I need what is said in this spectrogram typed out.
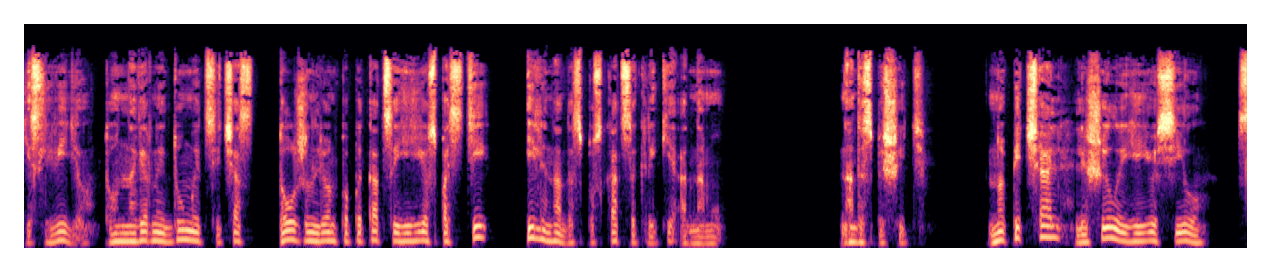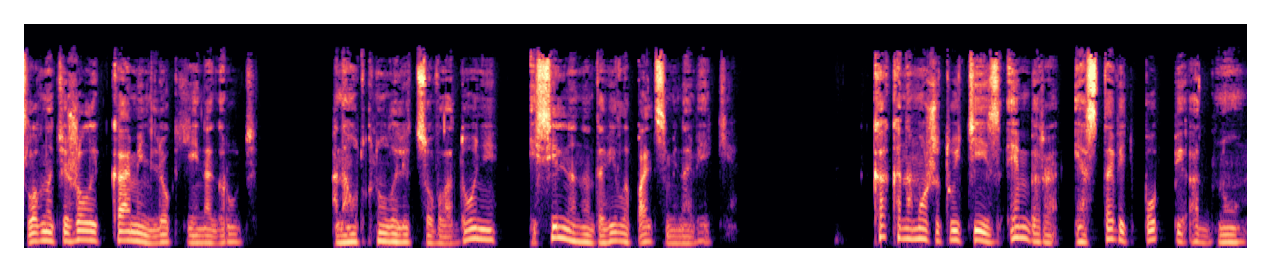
Если видел, то он, наверное, думает сейчас, должен ли он попытаться ее спасти или надо спускаться к реке одному. Надо спешить. Но печаль лишила ее сил, словно тяжелый камень лег ей на грудь. Она уткнула лицо в ладони и сильно надавила пальцами на веки. Как она может уйти из Эмбера и оставить Поппи одну?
